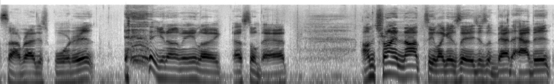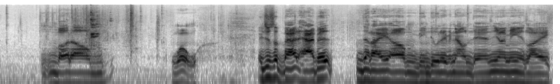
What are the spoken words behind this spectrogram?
So I'd rather just order it. you know what I mean? Like, that's so bad. I'm trying not to. Like I said, it's just a bad habit. But, um, whoa. It's just a bad habit that I um, be doing every now and then. You know what I mean? It's like,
